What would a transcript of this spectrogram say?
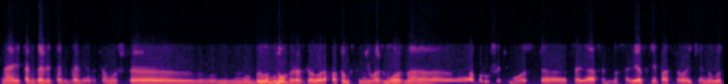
э, и так далее, и так далее. Потому что ну, было много разговоров о том, что невозможно обрушить мост, э, особенно советские постройки. Ну вот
